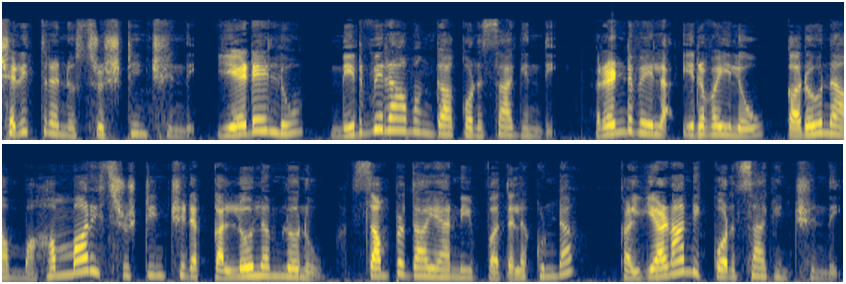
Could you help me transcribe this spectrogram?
చరిత్రను సృష్టించింది. ఏడేళ్ళు నిర్విరామంగా కొనసాగింది. రెండు వేల ఇరవైలో కరోనా మహమ్మారి సృష్టించిన కల్లోలంలోనూ సంప్రదాయాన్ని వదలకుండా కళ్యాణాన్ని కొనసాగించింది.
